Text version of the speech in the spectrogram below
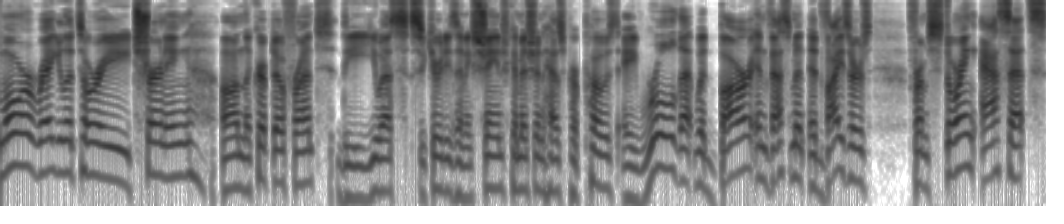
More regulatory churning on the crypto front. The U.S. Securities and Exchange Commission has proposed a rule that would bar investment advisors from storing assets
